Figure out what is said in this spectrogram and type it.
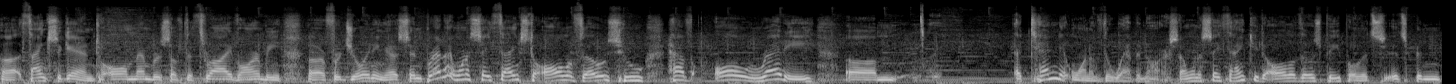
Uh, thanks again to all members of the Thrive Army uh, for joining us. And Brett, I want to say thanks to all of those who have already. Um, attended one of the webinars. I want to say thank you to all of those people. It's it's been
